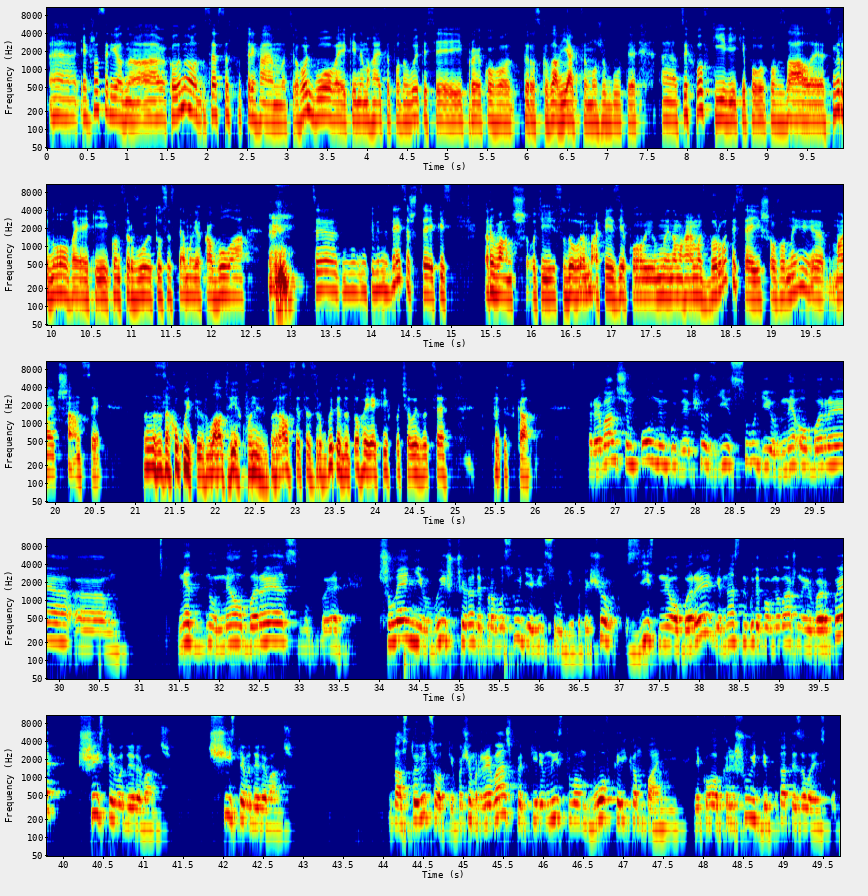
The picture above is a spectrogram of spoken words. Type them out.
Е, якщо серйозно, а коли ми це все спостерігаємо, цього Львова, який намагається поновитися, і про якого ти розказав, як це може бути, е, цих вовків, які повиповзали, Смірнова, який консервує ту систему, яка була. Це тобі не здається, що це якийсь реванш отієї судової мафії, з якою ми намагаємось боротися, і що вони мають шанси захопити владу, як вони збиралися це зробити до того, як їх почали за це притискати. Реваншем повним буде, якщо з'їзд суддів не обере, е, не, ну, не обере е, членів Вищої ради правосуддя від суддів. От якщо з'їзд не обере і в нас не буде повноважної ВРП, чистої води реванш. Чистої води реванш. Да, 100%. Причому реванш під керівництвом Вовка і компанії, якого кришують депутати Зеленського.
